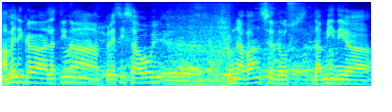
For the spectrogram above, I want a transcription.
América Latina precisa hoje eh, um avanço da mídia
